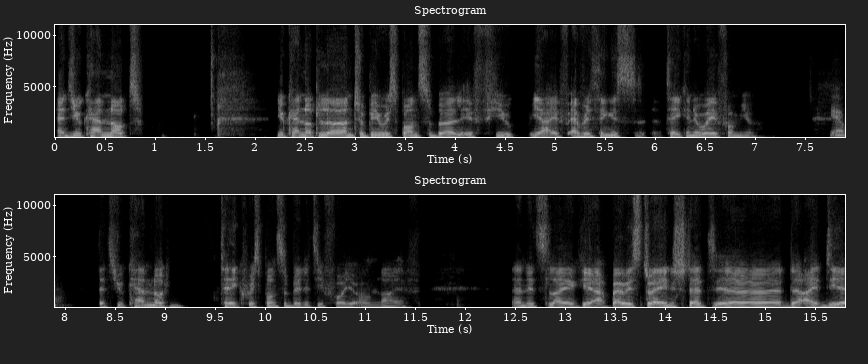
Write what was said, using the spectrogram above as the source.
and you cannot you cannot learn to be responsible if you yeah if everything is taken away from you. Yeah. That you cannot take responsibility for your own life. And it's like yeah very strange that uh, the idea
